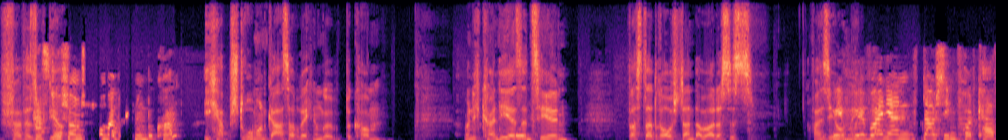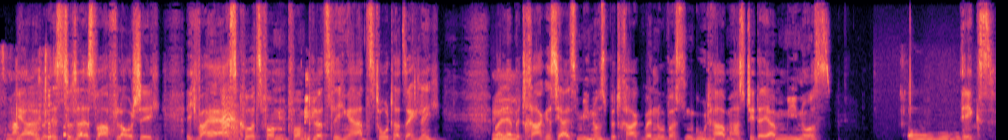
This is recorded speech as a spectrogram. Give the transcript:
Ver- Versucht Hast du schon Stromabrechnung bekommen? Ich habe Strom- und Gasabrechnung bekommen. Und ich könnte jetzt erzählen, was da drauf stand, aber das ist. Weiß ich auch Wir, nicht. wir wollen ja einen flauschigen Podcast machen. Ja, ist total, es war flauschig. Ich war ja erst Ah. kurz vom, vom plötzlichen Herztod tatsächlich, weil Mhm. der Betrag ist ja als Minusbetrag, wenn du was ein Guthaben hast, steht da ja Minus Oh. X.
